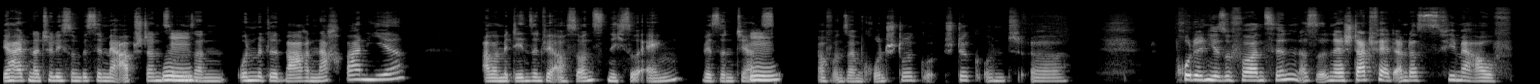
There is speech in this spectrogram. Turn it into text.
Wir halten natürlich so ein bisschen mehr Abstand mhm. zu unseren unmittelbaren Nachbarn hier, aber mit denen sind wir auch sonst nicht so eng. Wir sind jetzt mhm. auf unserem Grundstück Stück und äh, pruddeln hier so vor uns hin. Also in der Stadt fällt einem das viel mehr auf,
